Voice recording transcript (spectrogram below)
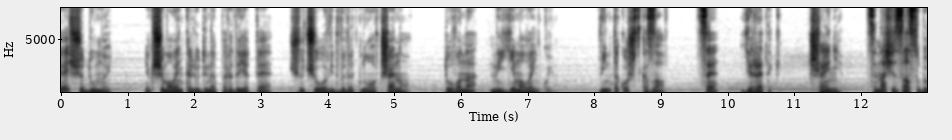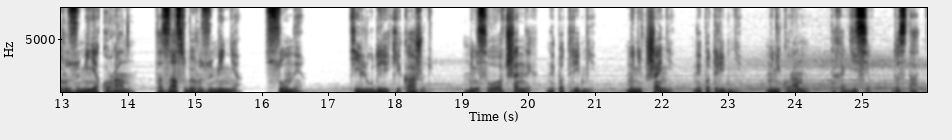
те, що думають. Якщо маленька людина передає те, що чула від видатного вченого, то вона не є маленькою. Він також сказав: це єретики, вчені це наші засоби розуміння Корану та засоби розуміння суни. Ті люди, які кажуть, мені слова вчених не потрібні, мені вчені не потрібні, мені Корану та хадісів достатньо.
